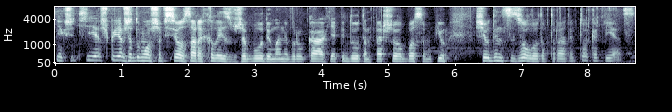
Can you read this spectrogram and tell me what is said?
Як же тяжко, я вже думав, що все, зараз хлист вже буде в мене в руках. Я піду там першого боса вип'ю. Ще один це золото втратив, то капець.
